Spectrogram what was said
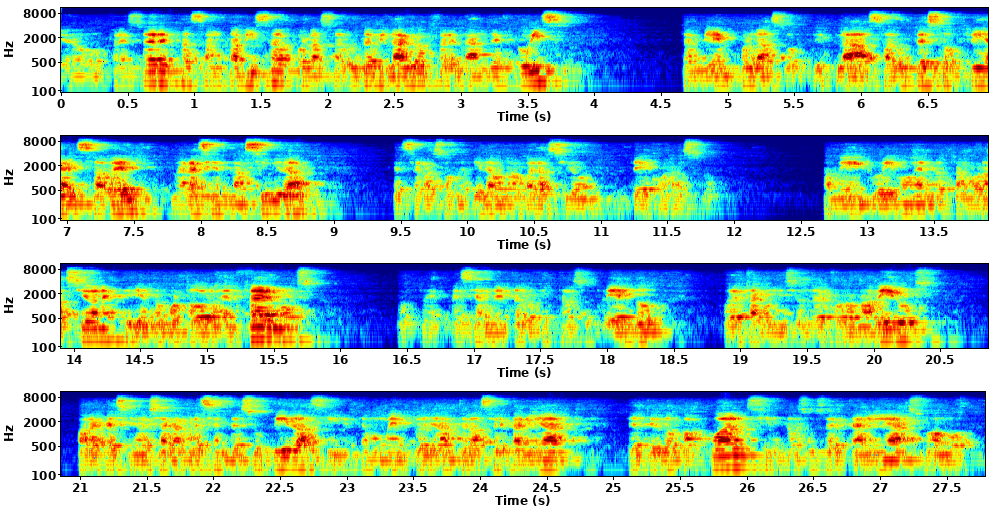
Quiero ofrecer esta Santa Misa por la salud de Milagro Fernández Ruiz, también por la, la salud de Sofía Isabel, una recién nacida, que será sometida a una operación de corazón. También incluimos en nuestras oraciones pidiendo por todos los enfermos, especialmente los que están sufriendo por esta condición del coronavirus, para que el Señor se haga presente en sus vidas y en este momento ya ante la cercanía del Tríodo Pascual, sienta su cercanía, su amor.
